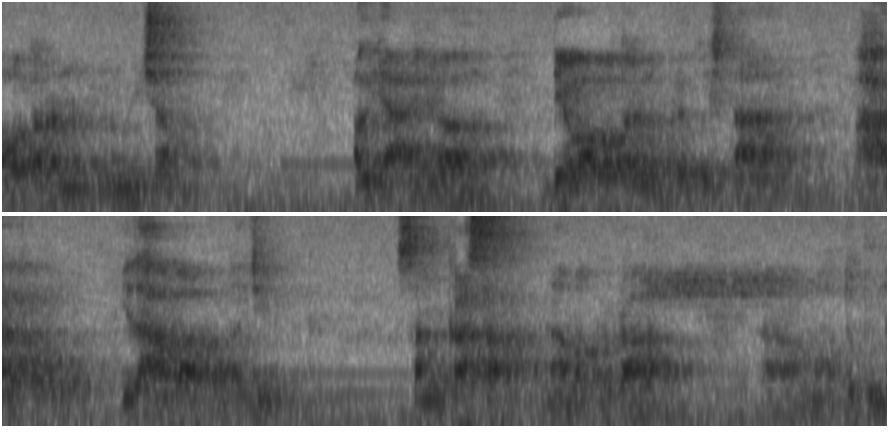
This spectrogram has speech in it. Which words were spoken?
अवतरण हुनुहुन्छ। अहिले आएर देवावतरण भएको स्थान भारतको इलाहाबाद नजिक सङ्कासा नामक एउटा महत्त्वपूर्ण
